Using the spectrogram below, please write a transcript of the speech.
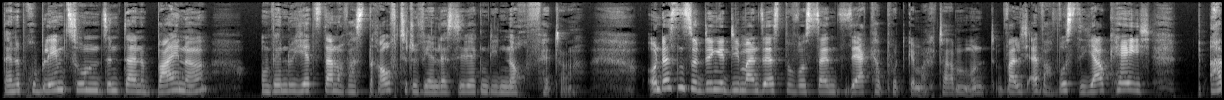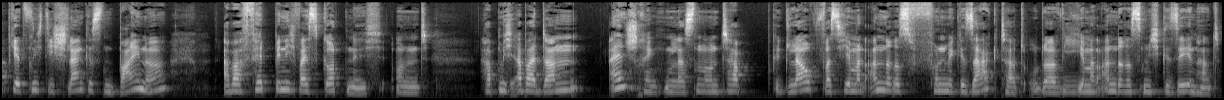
deine Problemzonen sind deine Beine. Und wenn du jetzt da noch was drauf tätowieren lässt, wirken die noch fetter. Und das sind so Dinge, die mein Selbstbewusstsein sehr kaputt gemacht haben. Und weil ich einfach wusste, ja, okay, ich habe jetzt nicht die schlankesten Beine, aber fett bin ich, weiß Gott nicht. Und habe mich aber dann einschränken lassen und habe geglaubt, was jemand anderes von mir gesagt hat oder wie jemand anderes mich gesehen hat.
